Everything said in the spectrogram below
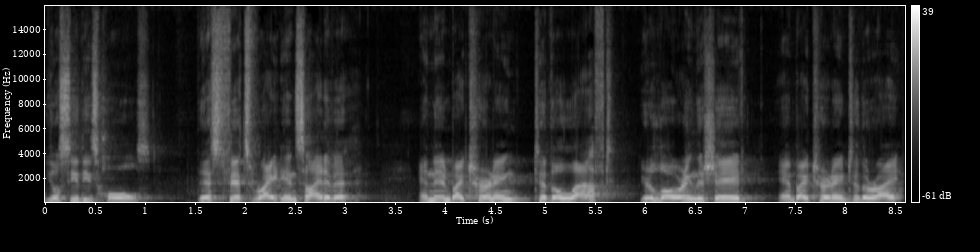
you'll see these holes. This fits right inside of it, and then by turning to the left, you're lowering the shade, and by turning to the right,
